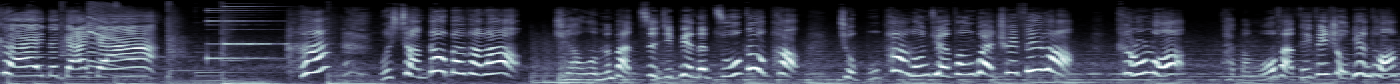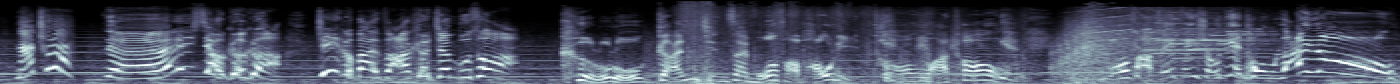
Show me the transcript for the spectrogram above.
可爱的嘎嘎。哼，我想到办法了！只要我们把自己变得足够胖，就不怕龙卷风怪吹飞了。克鲁鲁，快把魔法飞飞手电筒拿出来！哎，小可可，这个办法可真不错。克鲁鲁赶紧在魔法袍里掏啊掏。魔法肥肥手电筒来喽！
